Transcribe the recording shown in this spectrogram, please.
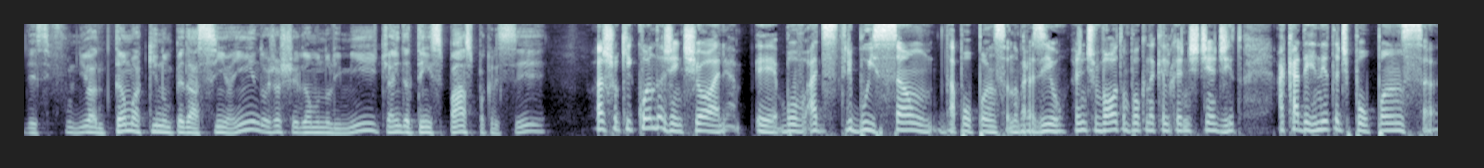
desse funil? Estamos aqui num pedacinho ainda ou já chegamos no limite? Ainda tem espaço para crescer? Acho que quando a gente olha é, a distribuição da poupança no Brasil, a gente volta um pouco naquilo que a gente tinha dito. A caderneta de poupança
